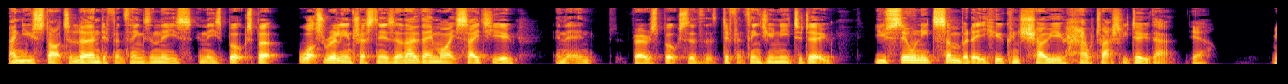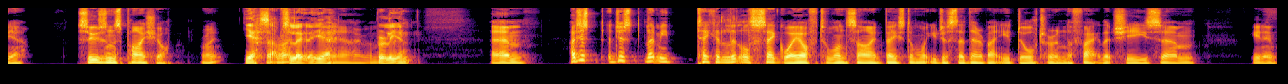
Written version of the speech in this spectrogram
and you start to learn different things in these in these books. But what's really interesting is, although they might say to you in, in various books of the different things you need to do, you still need somebody who can show you how to actually do that. Yeah. Yeah. Susan's Pie Shop? Yes, that right? absolutely. Yeah, remember brilliant. Um, I just just let me take a little segue off to one side based on what you just said there about your daughter and the fact that she's um, you know,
